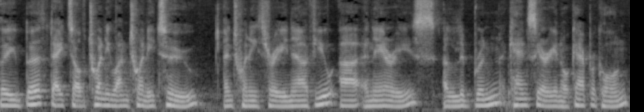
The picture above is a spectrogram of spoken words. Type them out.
The birth dates of 2122 and 23. Now, if you are an Aries, a Libran, a Cancerian, or Capricorn,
